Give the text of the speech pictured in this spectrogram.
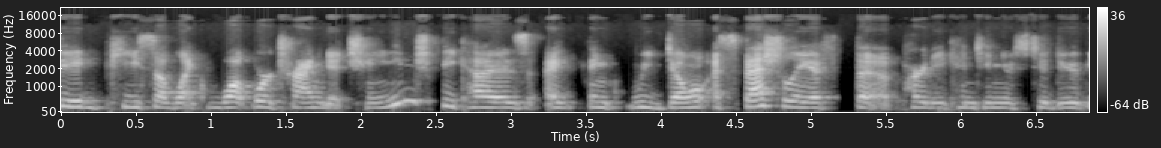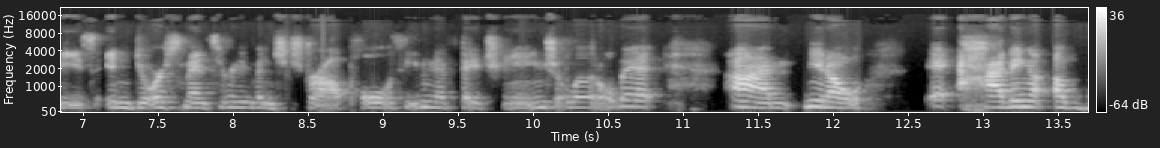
big piece of like what we're trying to change because I think we don't, especially if the party continues to do these endorsements or even straw polls, even if they change a little bit. Um, you know, eh, having a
